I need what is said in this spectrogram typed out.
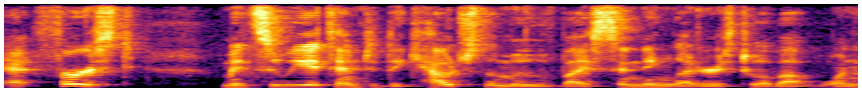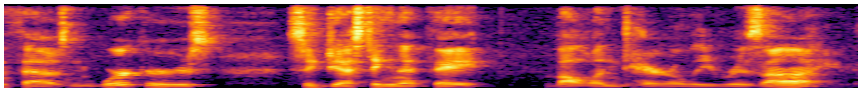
At first, Mitsui attempted to couch the move by sending letters to about 1,000 workers suggesting that they voluntarily resign.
